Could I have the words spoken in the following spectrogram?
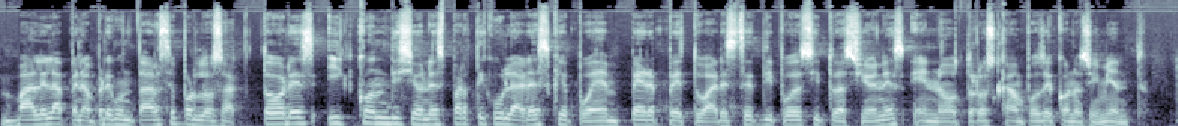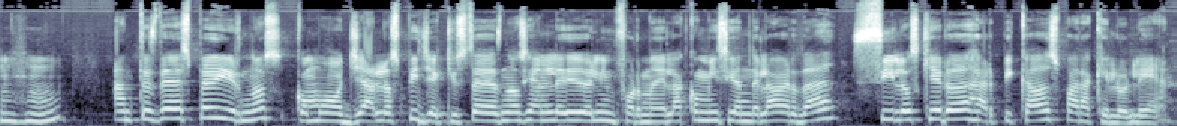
Vale la pena preguntarse por los actores y condiciones particulares que pueden perpetuar este tipo de situaciones en otros campos de conocimiento. Antes de despedirnos, como ya los pillé que ustedes no se han leído el informe de la Comisión de la Verdad, sí los quiero dejar picados para que lo lean.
